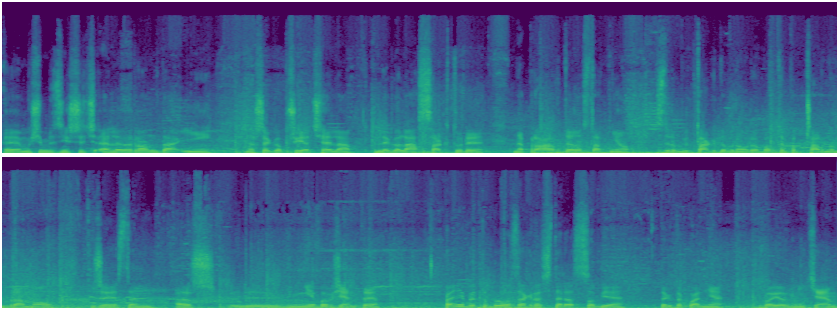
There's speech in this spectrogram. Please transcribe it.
E, musimy zniszczyć Elronda i naszego przyjaciela Legolasa, który naprawdę ostatnio zrobił tak dobrą robotę pod czarną bramą, że jestem aż yy, w niebo wzięty. Fajnie by tu było zagrać teraz sobie tak dokładnie wojownikiem.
